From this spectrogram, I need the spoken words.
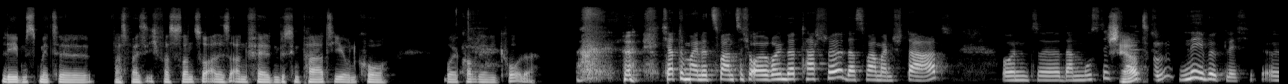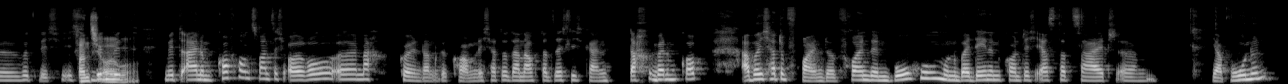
Lebensmittel, was weiß ich, was sonst so alles anfällt, ein bisschen Party und Co. Woher kommt denn die Kohle? ich hatte meine 20 Euro in der Tasche, das war mein Start. Und äh, dann musste ich. Scherz? Halt, nee, wirklich, äh, wirklich. Ich 20 bin Euro. Mit, mit einem Koffer und 20 Euro äh, nach Köln dann gekommen. Ich hatte dann auch tatsächlich kein Dach über dem Kopf, aber ich hatte Freunde, Freunde in Bochum und bei denen konnte ich erster Zeit ähm, ja wohnen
